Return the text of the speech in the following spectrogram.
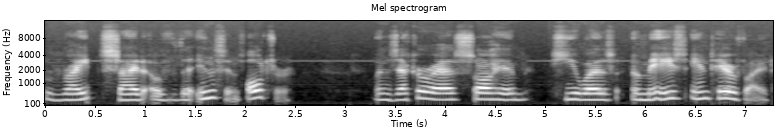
right side of the incense altar. When Zechariah saw him, he was amazed and terrified.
